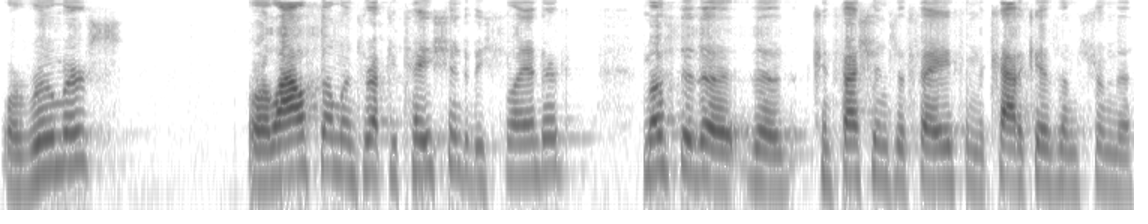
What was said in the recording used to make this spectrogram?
or rumors or allow someone's reputation to be slandered. Most of the, the confessions of faith and the catechisms from the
